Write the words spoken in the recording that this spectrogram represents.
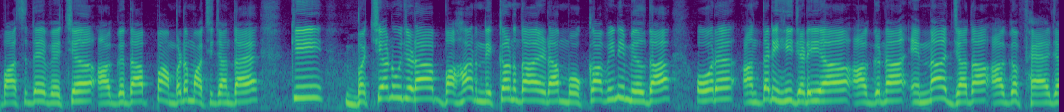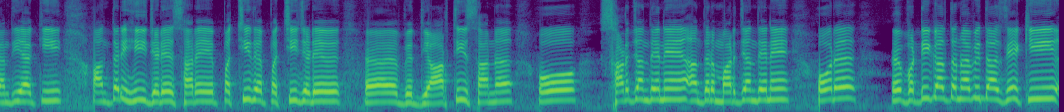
ਬੱਸ ਦੇ ਵਿੱਚ ਅੱਗ ਦਾ ਭਾਂਬੜ ਮੱਚ ਜਾਂਦਾ ਹੈ ਕਿ ਬੱਚਿਆਂ ਨੂੰ ਜਿਹੜਾ ਬਾਹਰ ਨਿਕਲਣ ਦਾ ਜਿਹੜਾ ਮੌਕਾ ਵੀ ਨਹੀਂ ਮਿਲਦਾ ਔਰ ਅੰਦਰ ਹੀ ਜਿਹੜੀ ਆ, ਅੱਗ ਨਾਲ ਇੰਨਾ ਜ਼ਿਆਦਾ ਅੱਗ ਫੈਲ ਜਾਂਦੀ ਹੈ ਕਿ ਅੰਦਰ ਹੀ ਜਿਹੜੇ ਸਾਰੇ 25 ਦੇ 25 ਜਿਹੜੇ ਵਿਦਿਆਰਥੀ ਸਨ, ਉਹ ਸੜ ਜਾਂਦੇ ਨੇ, ਅੰਦਰ ਮਰ ਜਾਂਦੇ ਨੇ ਔਰ ਵੱਡੀ ਗੱਲ ਤੁਹਾਨੂੰ ਇਹ ਵੀ ਦੱਸ ਦਈਏ ਕਿ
